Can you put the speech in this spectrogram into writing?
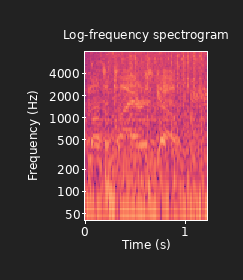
Multiplier is go.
